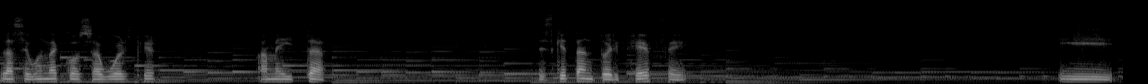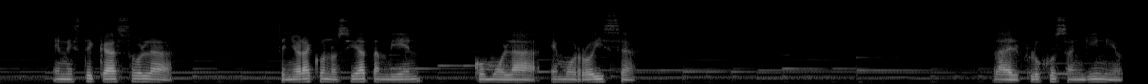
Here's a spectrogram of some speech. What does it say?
La segunda cosa, Walker, a meditar, es que tanto el jefe y en este caso la señora conocida también como la hemorroísa, la del flujo sanguíneo,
